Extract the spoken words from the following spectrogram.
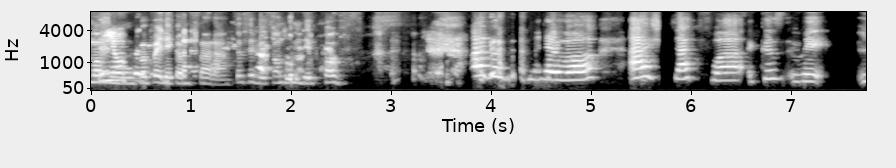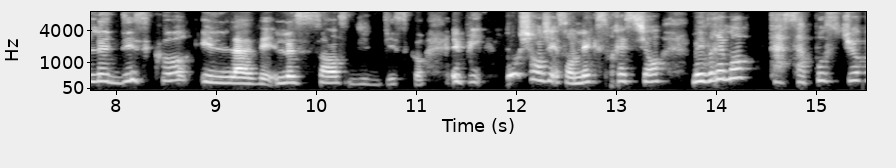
moi, mon, papa, il est comme ça, là. Ça, c'est le syndrome des profs. ah, vraiment, à chaque fois que... Mais le discours, il l'avait, le sens du discours. Et puis, tout changeait, son expression, mais vraiment, sa posture,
